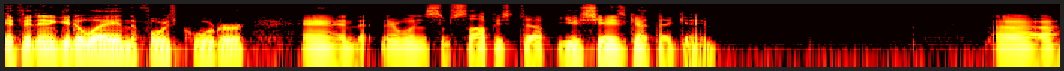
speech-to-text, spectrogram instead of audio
If it didn't get away in the fourth quarter and there wasn't some sloppy stuff, UCA's got that game. Uh,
